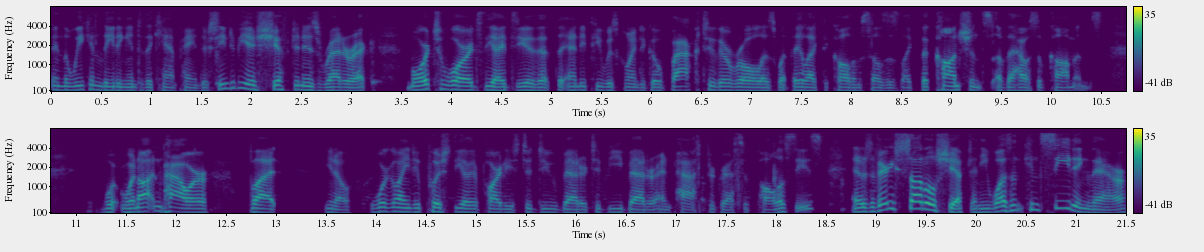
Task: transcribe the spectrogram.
in the weekend leading into the campaign, there seemed to be a shift in his rhetoric more towards the idea that the NDP was going to go back to their role as what they like to call themselves as like the conscience of the House of Commons. We're, we're not in power, but you know, we're going to push the other parties to do better, to be better, and pass progressive policies. And it was a very subtle shift, and he wasn't conceding there,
